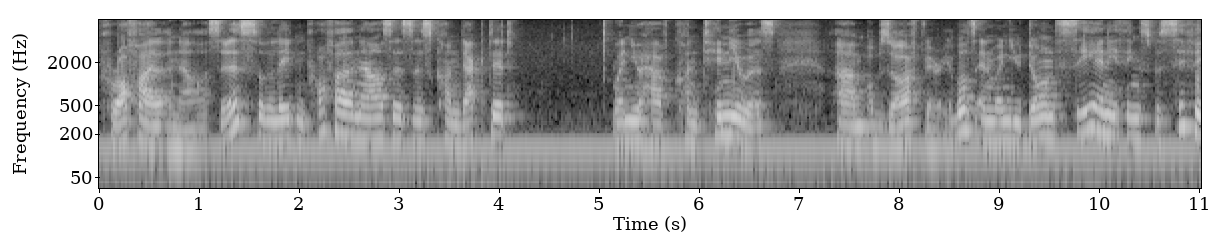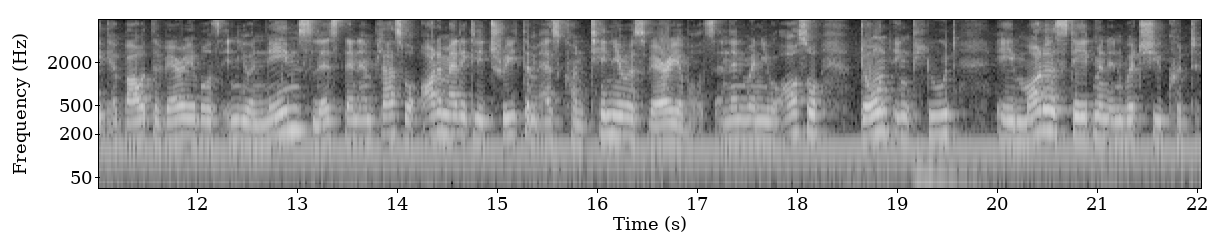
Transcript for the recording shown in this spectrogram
profile analysis. So the latent profile analysis is conducted when you have continuous um, observed variables and when you don't say anything specific about the variables in your names list then Mplus will automatically treat them as continuous variables and then when you also don't include a model statement in which you could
